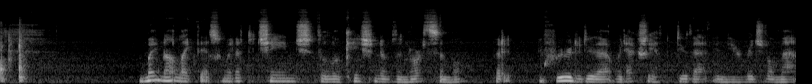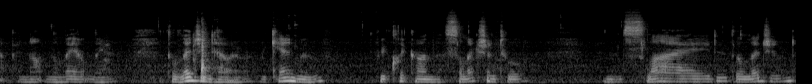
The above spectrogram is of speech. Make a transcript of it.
We might not like this. We might have to change the location of the north symbol, but it, if we were to do that, we'd actually have to do that in the original map and not in the layout layer. The legend, however, we can move if we click on the selection tool and then slide the legend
